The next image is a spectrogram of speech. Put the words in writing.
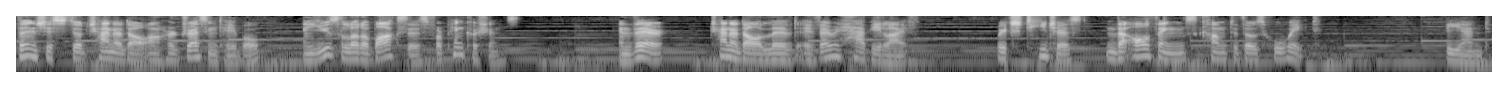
Then she stood China Doll on her dressing table and used the little boxes for pincushions. And there, China Doll lived a very happy life, which teaches that all things come to those who wait. The end.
